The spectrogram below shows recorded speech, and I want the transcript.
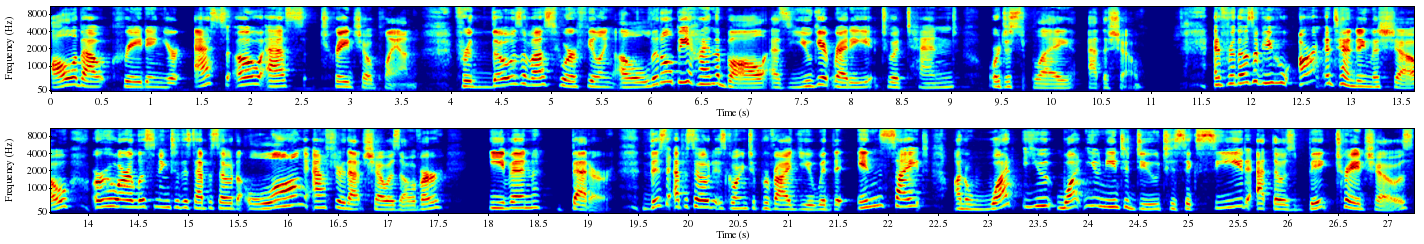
all about creating your SOS trade show plan for those of us who are feeling a little behind the ball as you get ready to attend or display at the show. And for those of you who aren't attending the show or who are listening to this episode long after that show is over, even better. This episode is going to provide you with the insight on what you what you need to do to succeed at those big trade shows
